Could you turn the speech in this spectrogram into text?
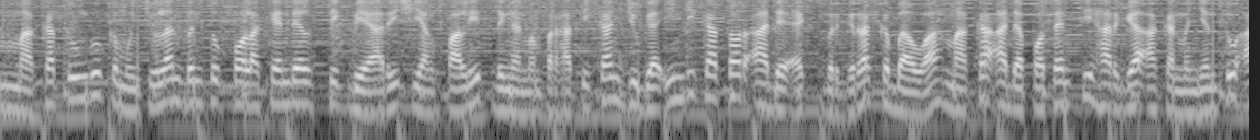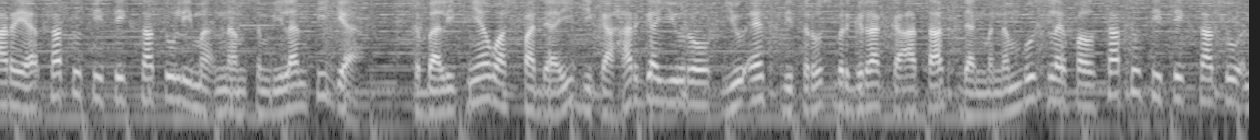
maka tunggu kemunculan bentuk pola candlestick bearish yang valid dengan memperhatikan juga indikator ADX bergerak ke bawah maka ada potensi harga akan menyentuh area 1.15693. Sebaliknya waspadai jika harga euro USD terus bergerak ke atas dan menembus level 1.16356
